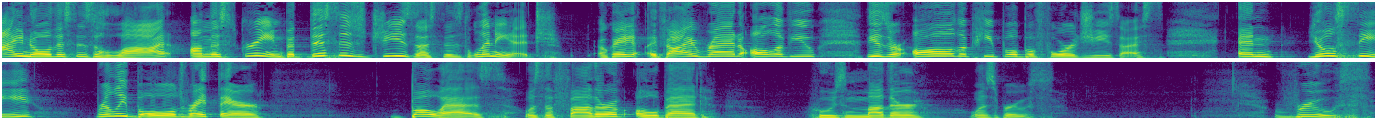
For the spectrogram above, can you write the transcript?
I know this is a lot on the screen, but this is Jesus' lineage. Okay, if I read all of you, these are all the people before Jesus. And you'll see, really bold right there, Boaz was the father of Obed, whose mother was Ruth. Ruth,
